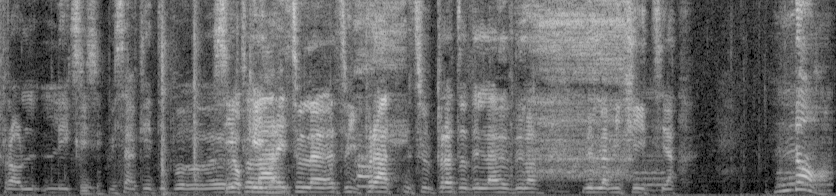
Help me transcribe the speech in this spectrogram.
Frolic Sì, sì. Mi sa che tipo Sì, ok, rotolare ma- sul, sui prat- sul prato della- della- dell'amicizia No!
